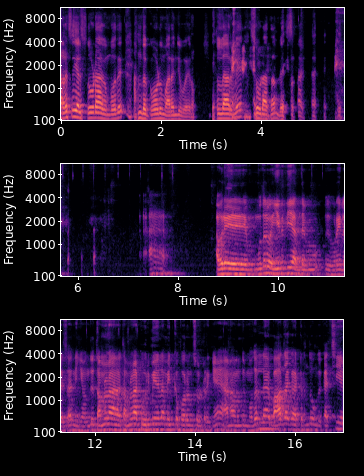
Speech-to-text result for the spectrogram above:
அரசியல் சூடாகும் போது அந்த கோடு மறைஞ்சு போயிடும் எல்லாருமே சூடா தான் பேசுறாங்க. அவரு முதல்வர் இறுதி அந்த உரையில சார் நீங்க வந்து தமிழ்நா தமிழ்நாட்டு உரிமையெல்லாம் மீட்க போறேன்னு சொல்றீங்க. ஆனா வந்து முதல்ல பாஜக இருந்து உங்க கட்சியை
